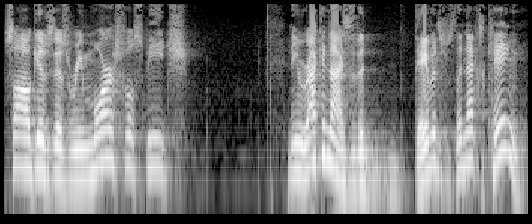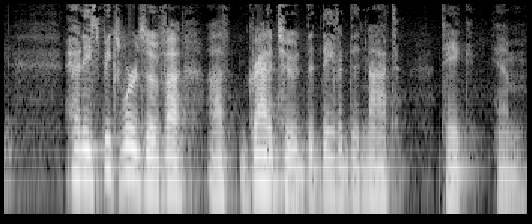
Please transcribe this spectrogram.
Saul gives this remorseful speech. And he recognizes that David's the next king. And he speaks words of uh, uh, gratitude that David did not take him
